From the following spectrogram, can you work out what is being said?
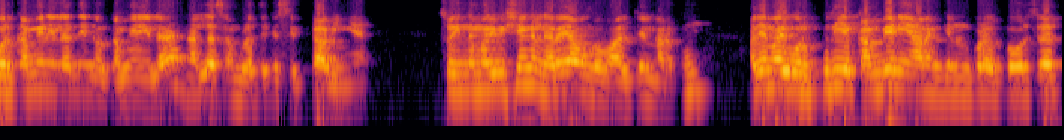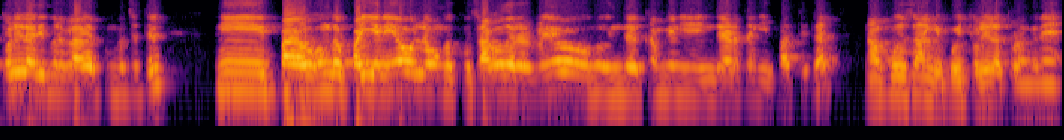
ஒரு கம்பெனில இருந்து இன்னொரு கம்பெனில நல்ல சம்பளத்துக்கு ஷிஃப்ட் ஆவீங்க. ஸோ இந்த மாதிரி விஷயங்கள் நிறைய உங்க வாழ்க்கையில் நடக்கும். அதே மாதிரி ஒரு புதிய கம்பெனி ஆரம்பிக்கணும்னு கூட இப்போ ஒரு சில தொழிலதிபர்களாக இருக்கும் பட்சத்தில் நீ ப உங்க பையனையோ இல்ல உங்க சகோதரர்களையோ இந்த கம்பெனியை இந்த இடத்த நீ பாத்துக்க. நான் புதுசா அங்க போய் தொழிலை தொடங்குறேன்.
